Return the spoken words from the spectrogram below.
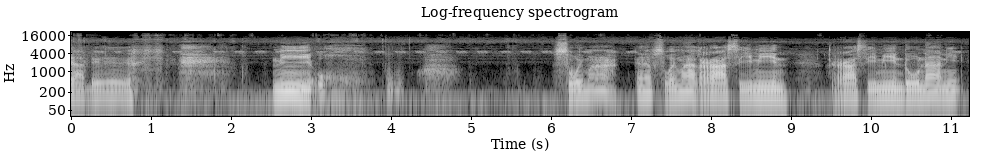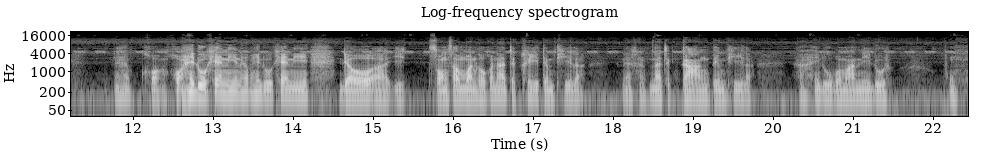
ญาตเด้อ นี่โอ้โหสวยมากนะครับ สวยมากราศีมีน ราศีมีนดูหน้านี้นะครับขอขอให้ดูแค่นี้นะครับ ให้ดูแค่นี้ เดี๋ยวอ่ออีกสองสามวันเขาก็น่าจะคลี่เต็มที่แล้วนะครับ น่าจะกลางเต็มที่แล้วอะให้ดูประมาณนี้ดูโอ้โห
